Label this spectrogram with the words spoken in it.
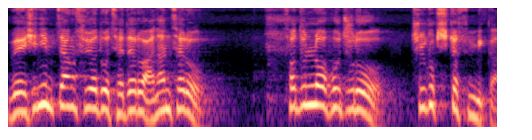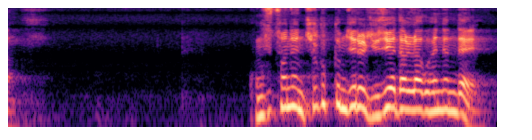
왜 신임장 수여도 제대로 안 한 채로 서둘러 호주로 출국시켰습니까? 공수처는 출국 금지를 유지해달라고 했는데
